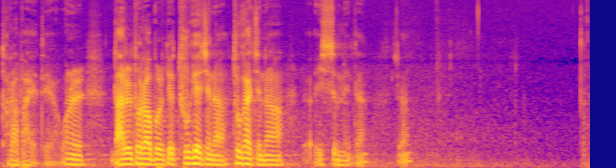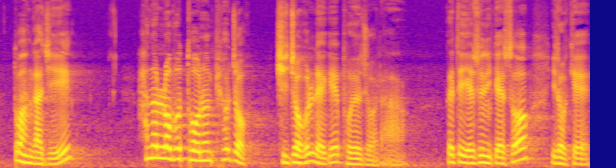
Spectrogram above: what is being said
돌아봐야 돼요. 오늘 나를 돌아볼 게 두 개지나 두 가지나 있습니다. 또한 가지 하늘로부터 오는 표적, 기적을 내게 보여주어라. 그때 예수님께서 이렇게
